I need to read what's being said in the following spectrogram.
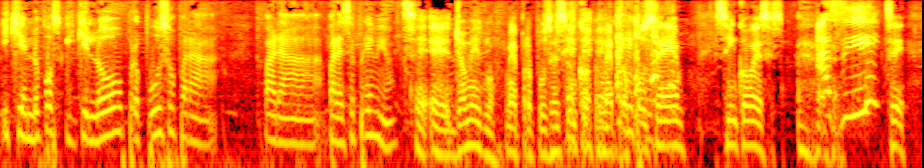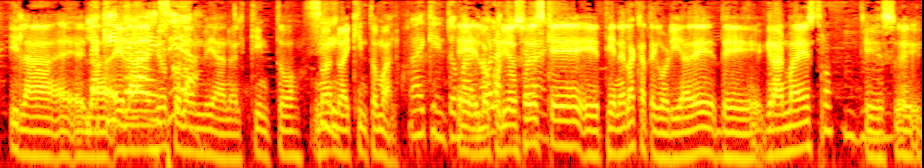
y quién lo, pos- y quién lo propuso para, para, para ese premio. Sí, eh, yo mismo me propuse cinco, me propuse cinco veces. ¿Ah, sí? Sí, y la, eh, La la- quinta el adagio colombiano, el quinto, no, Sí. no hay quinto malo. No hay quinto Eh, malo, lo la curioso es que eh, tiene la categoría de, de gran maestro, que es, eh,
